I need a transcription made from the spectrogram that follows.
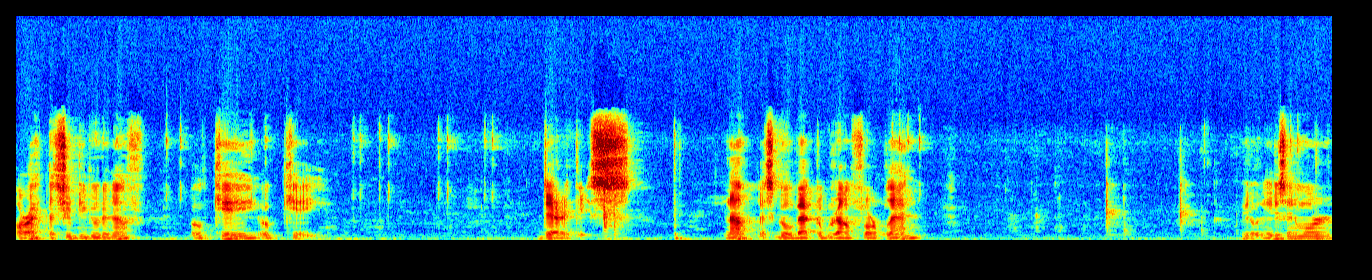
All right, that should be good enough. Okay, okay. There it is. Now, let's go back to ground floor plan. We don't need this anymore.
